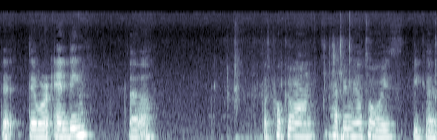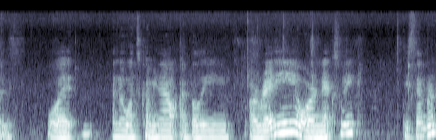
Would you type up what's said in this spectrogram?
that they were ending the the Pokemon Happy Meal toys because what a new one's coming out, I believe, already or next week, December.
